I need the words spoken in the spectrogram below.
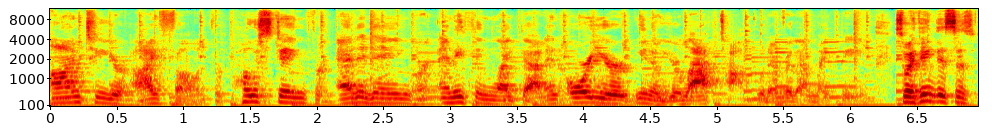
onto your iPhone for posting, for editing, or anything like that, and or your, you know, your laptop, whatever that might be. So I think this is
